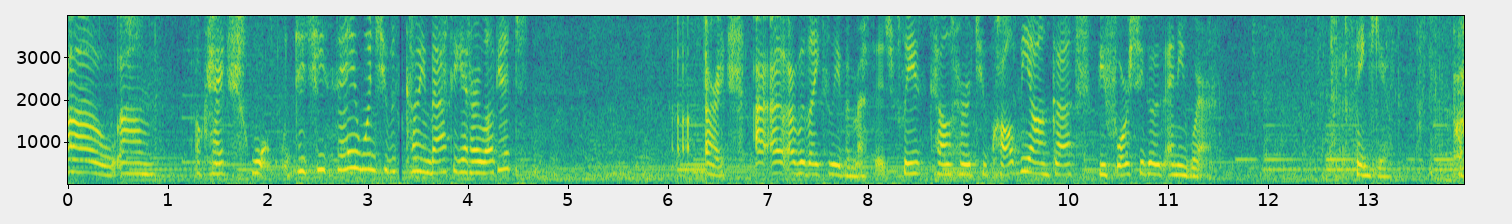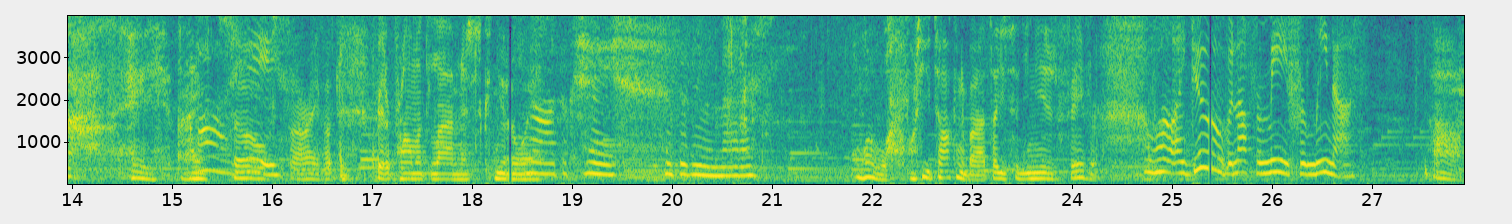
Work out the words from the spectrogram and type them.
Oh, um, okay. Well, did she say when she was coming back to get her luggage? Uh, all right. I, I would like to leave a message. Please tell her to call Bianca before she goes anywhere. Thank you. Hey, I'm Oh, so hey. sorry, but we had a problem with the lab and I just couldn't get away. No, it's okay. It doesn't even matter. Whoa, what are you talking about? I thought you said you needed a favor. Well, I do, but not for me, for Lena. Oh,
